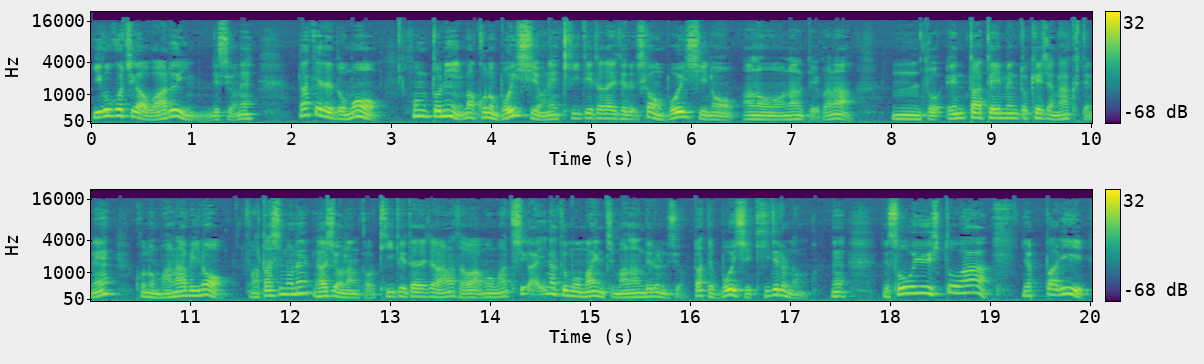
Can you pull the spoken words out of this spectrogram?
居心地が悪いんですよね。だけれども、本当に、まあ、このボイシーをね、聞いていただいてる、しかもボイシーの、あの、なんていうかな、うんと、エンターテインメント系じゃなくてね、この学びの、私のね、ラジオなんかを聞いていただいてるあなたは、もう間違いなくもう毎日学んでるんですよ。だって、ボイシー聞いてるんだもん。ね。で、そういう人は、やっぱり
